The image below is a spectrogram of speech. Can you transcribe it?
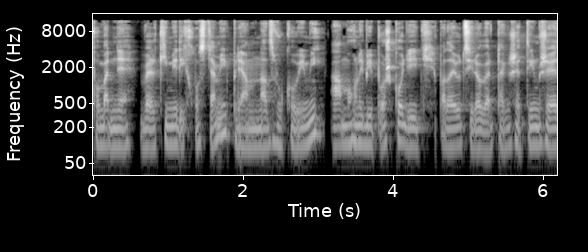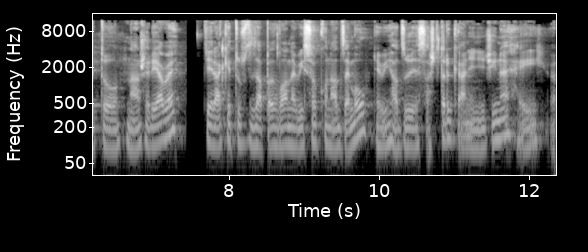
pomerne veľkými rýchlosťami, priam nadzvukovými a mohli by poškodiť padajúci rover. Takže tým, že je to na žeriave, tie rakety sú zapazlané vysoko nad zemou, nevyhadzuje sa štrk ani nič iné, hej, e,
